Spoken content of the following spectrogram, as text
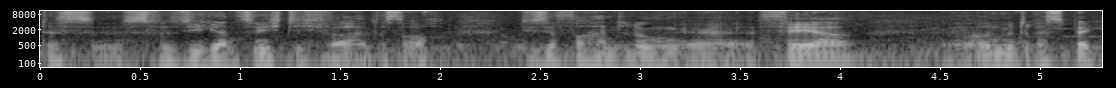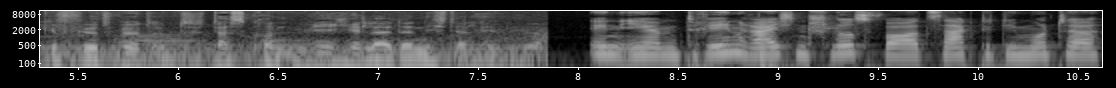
dass es für sie ganz wichtig war, dass auch diese Verhandlung äh, fair äh, und mit Respekt geführt wird. Und das konnten wir hier leider nicht erleben. In ihrem tränenreichen Schlusswort sagte die Mutter,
